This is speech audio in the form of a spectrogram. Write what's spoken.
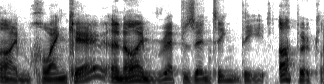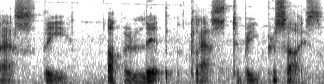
I'm Huang Ke, and I'm representing the upper class, the upper lip class to be precise.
